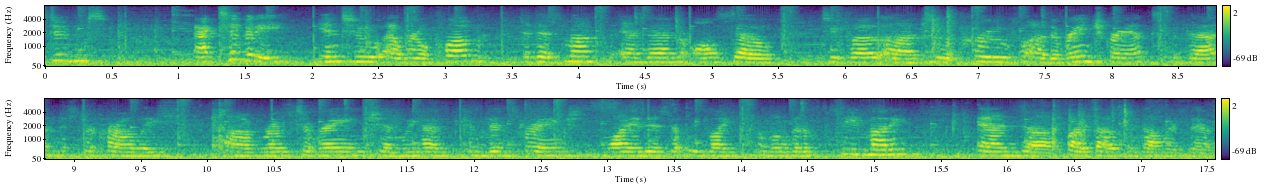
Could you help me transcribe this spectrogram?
student activity into a real club this month, and then also to vote, uh, to approve uh, the range grant that Mr. Crowley uh, wrote to Range, and we have convinced Range why it is that we'd like a little bit of seed money and uh, $5,000 there.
